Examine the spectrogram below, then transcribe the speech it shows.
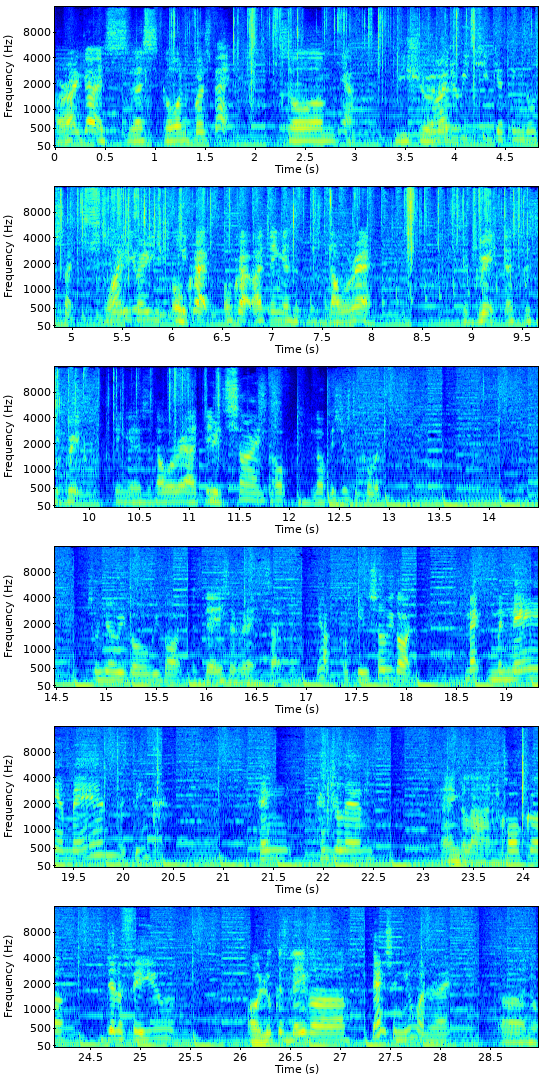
Alright guys, let's go on the first pack. So, um, yeah, be sure Why to- do we keep getting those like Why do you very Oh crap, oh crap, I think it's a double rare. A great, that's just a great thing, it's a double rare, I think. weird sign? Oh no, it's just a code. So here we go. We got There is a rare inside yeah. Okay, so we got McManaman, I think. Heng Hengeland, Angelan. Corker, Deulofeu. Oh, Lucas Leiva. That's a new one, right? Uh, no.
